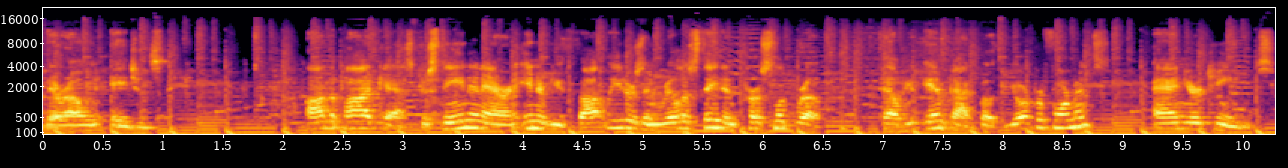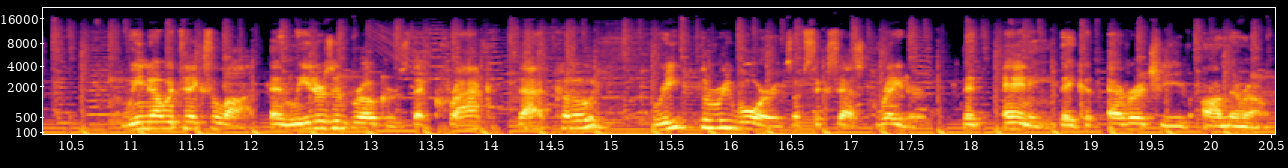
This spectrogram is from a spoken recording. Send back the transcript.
their own agency. On the podcast, Christine and Aaron interview thought leaders in real estate and personal growth to help you impact both your performance and your teams. We know it takes a lot, and leaders and brokers that crack that code reap the rewards of success greater than any they could ever achieve on their own.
